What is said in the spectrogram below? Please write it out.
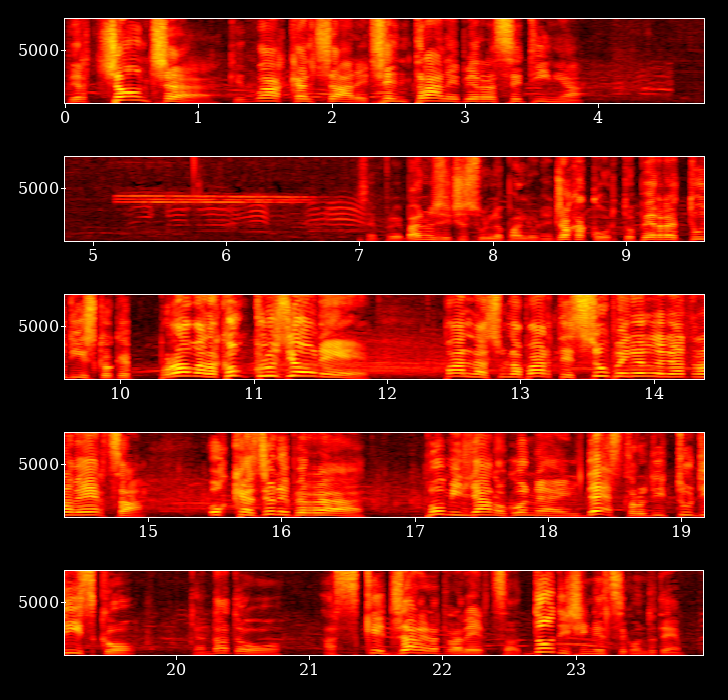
per Cioncia che va a calciare centrale per Setinia. Sempre Banusic sul pallone, gioca corto per Tudisco che prova la conclusione. Palla sulla parte superiore della traversa. Occasione per Pomigliano con il destro di Tudisco che è andato a scheggiare la traversa. 12 nel secondo tempo.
